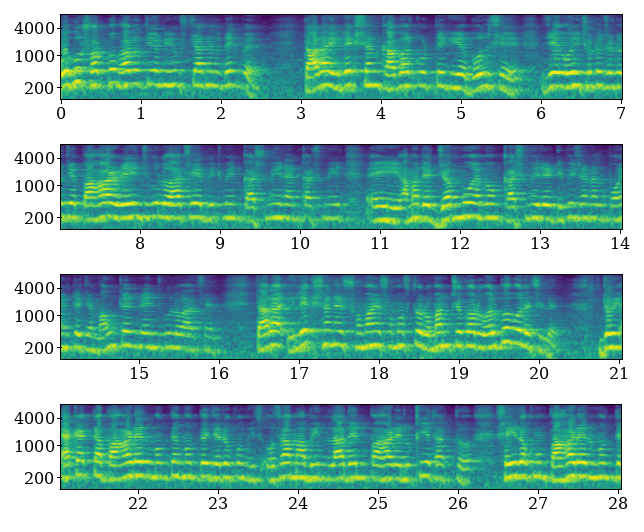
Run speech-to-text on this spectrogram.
বহু সর্বভারতীয় নিউজ চ্যানেল দেখবেন তারা ইলেকশন কাভার করতে গিয়ে বলছে যে ওই ছোট ছোট যে পাহাড় রেঞ্জগুলো আছে বিটুইন কাশ্মীর অ্যান্ড কাশ্মীর, এই আমাদের জম্মু এবং কাশ্মীরের ডিভিশনাল পয়েন্টে যে মাউন্টেন রেঞ্জগুলো আছেন তারা ইলেকশনের সময় সমস্ত রোমাঞ্চকর গল্প বলেছিলেন যে ওই এক একটা পাহাড়ের মধ্যে মধ্যে যেরকম ওসামা বিন লাদেন পাহাড়ে লুকিয়ে থাকতো, সেই রকম পাহাড়ের মধ্যে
